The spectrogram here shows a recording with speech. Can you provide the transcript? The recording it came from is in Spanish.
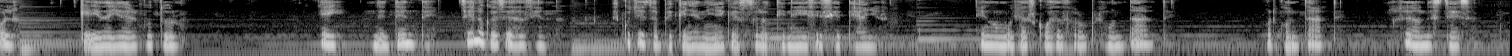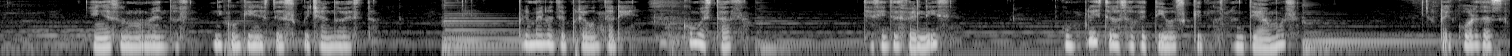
Hola, querida ella del futuro. Hey, detente, sé lo que estás haciendo. Escucha a esta pequeña niña que solo tiene 17 años. Tengo muchas cosas por preguntarte, por contarte. No sé dónde estés en esos momentos, ni con quién estés escuchando esto. Primero te preguntaré, ¿cómo estás? ¿Te sientes feliz? ¿Cumpliste los objetivos que nos planteamos? ¿Recuerdas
